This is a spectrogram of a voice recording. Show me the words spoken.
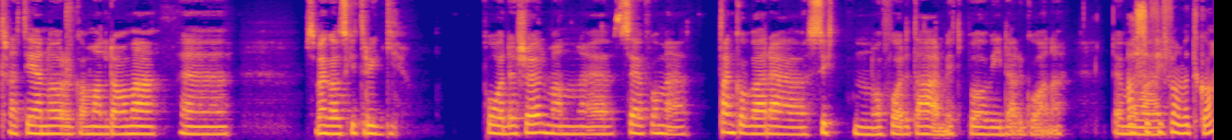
31 år gammel dame eh, som er ganske trygg på det sjøl, men jeg ser for meg Tenk å være 17 og få dette her midt på videregående. Altså, fy faen, vet du hva?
